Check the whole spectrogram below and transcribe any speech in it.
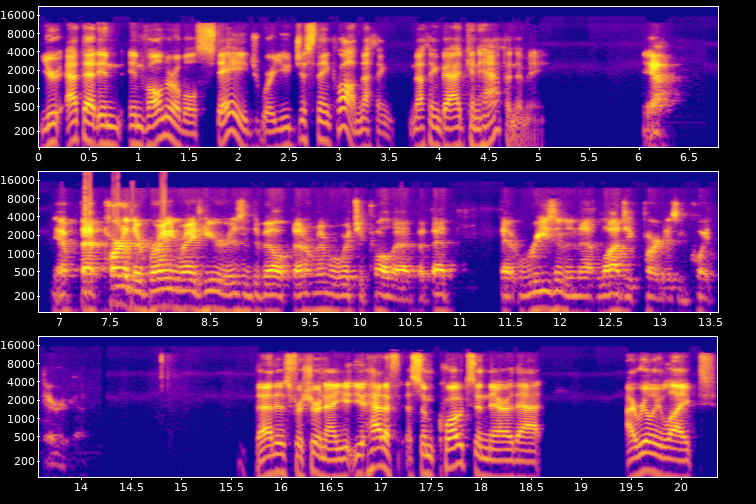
you're at that in, invulnerable stage where you just think, well, nothing nothing bad can happen to me. Yeah, yep. That part of their brain right here isn't developed. I don't remember what you call that, but that that reason and that logic part isn't quite there yet. That is for sure. Now you, you had a, some quotes in there that I really liked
